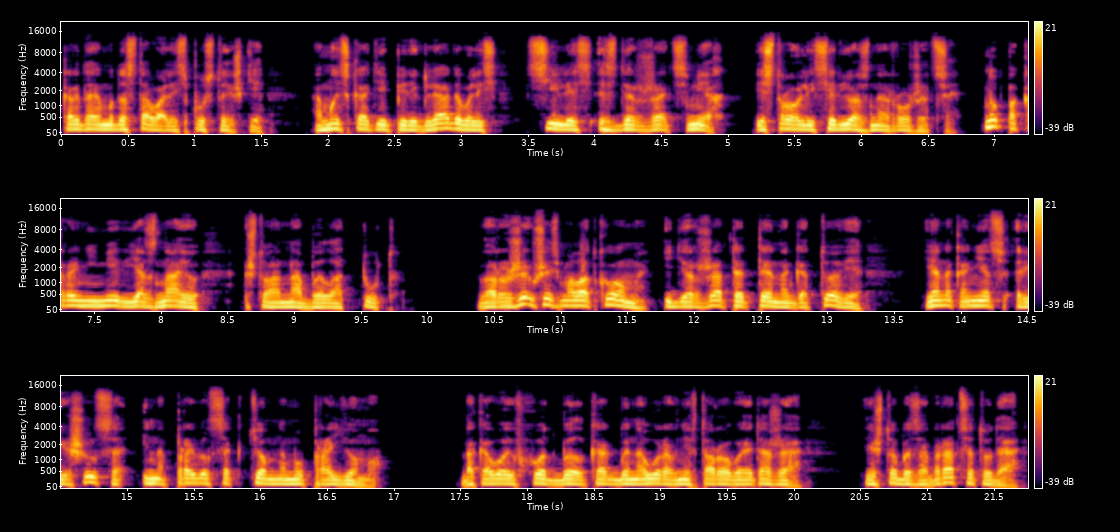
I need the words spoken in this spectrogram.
когда ему доставались пустышки. А мы с Катей переглядывались, силясь сдержать смех, и строили серьезные рожицы. Ну, по крайней мере, я знаю, что она была тут. Вооружившись молотком и держа ТТ наготове, я, наконец, решился и направился к темному проему. Боковой вход был как бы на уровне второго этажа, и чтобы забраться туда,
